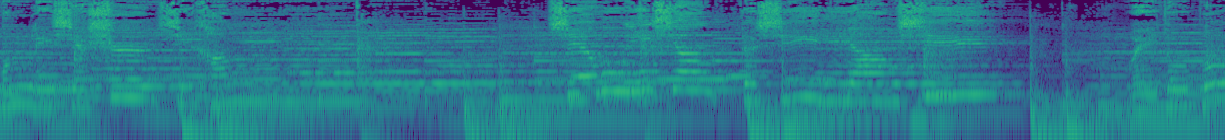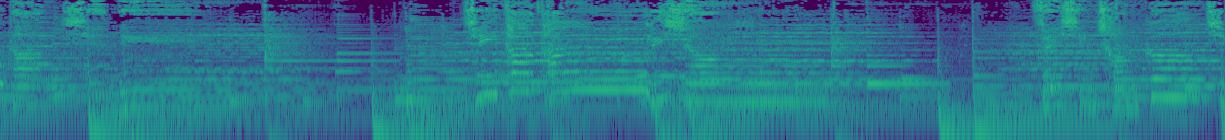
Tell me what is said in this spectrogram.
梦里写诗几行，写无影响的夕阳西，唯独不敢写你。吉他弹理想，最心唱歌几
